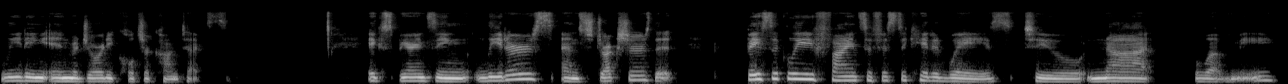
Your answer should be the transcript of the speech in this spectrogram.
leading in majority culture contexts. Experiencing leaders and structures that basically find sophisticated ways to not love me,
